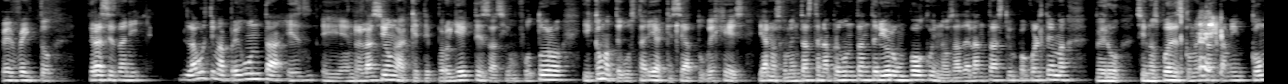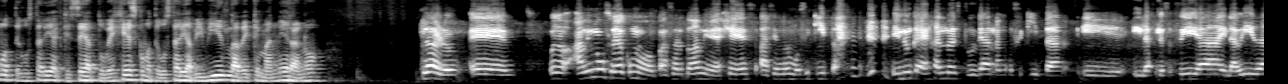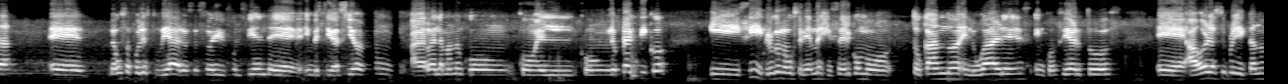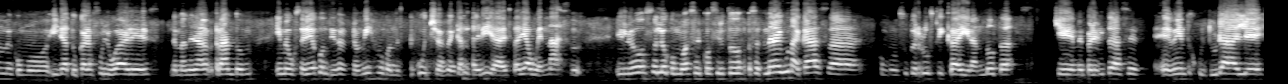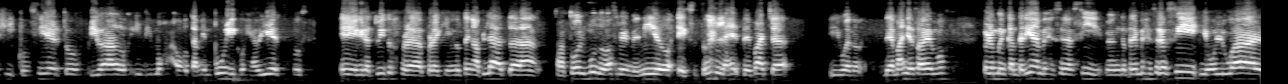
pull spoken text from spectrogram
Perfecto. Gracias, Dani la última pregunta es eh, en relación a que te proyectes hacia un futuro y cómo te gustaría que sea tu vejez. Ya nos comentaste en la pregunta anterior un poco y nos adelantaste un poco el tema, pero si nos puedes comentar también cómo te gustaría que sea tu vejez, cómo te gustaría vivirla, de qué manera, ¿no? Claro, eh, bueno, a mí me gustaría como pasar toda mi vejez haciendo musiquita y nunca dejando de estudiar la musiquita y, y la filosofía y la vida eh, me gusta full estudiar, o sea, soy full fiel de investigación, agarrar la mano con, con, el, con lo práctico. Y sí, creo que me gustaría envejecer como tocando en lugares, en conciertos. Eh, ahora estoy proyectándome como ir a tocar a full lugares de manera random y me gustaría continuar lo mismo cuando escucha, me encantaría, estaría buenazo. Y luego solo como hacer conciertos, o sea, tener alguna casa como súper rústica y grandota que me permita hacer eventos culturales y conciertos privados, íntimos o también públicos y abiertos, eh, gratuitos para, para, quien no tenga plata, para todo el mundo va a ser bienvenido, excepto la gente pacha, y bueno, además ya sabemos, pero me encantaría envejecer así, me encantaría envejecer así y en un lugar,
